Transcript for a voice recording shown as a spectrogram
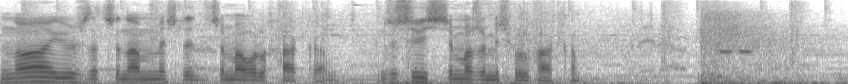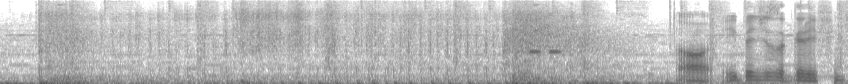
No, już zaczynam myśleć, że ma wallhacka. Rzeczywiście może mieć wallhacka. O, i będzie za griefing.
